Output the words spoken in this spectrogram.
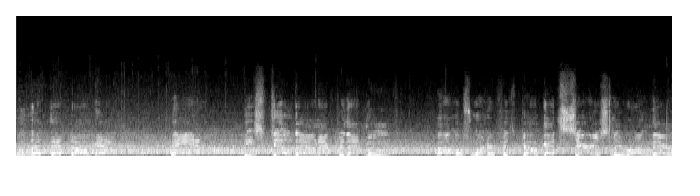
who let that dog out? Man, he's still down after that move. I almost wonder if his bell got seriously wrong there.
